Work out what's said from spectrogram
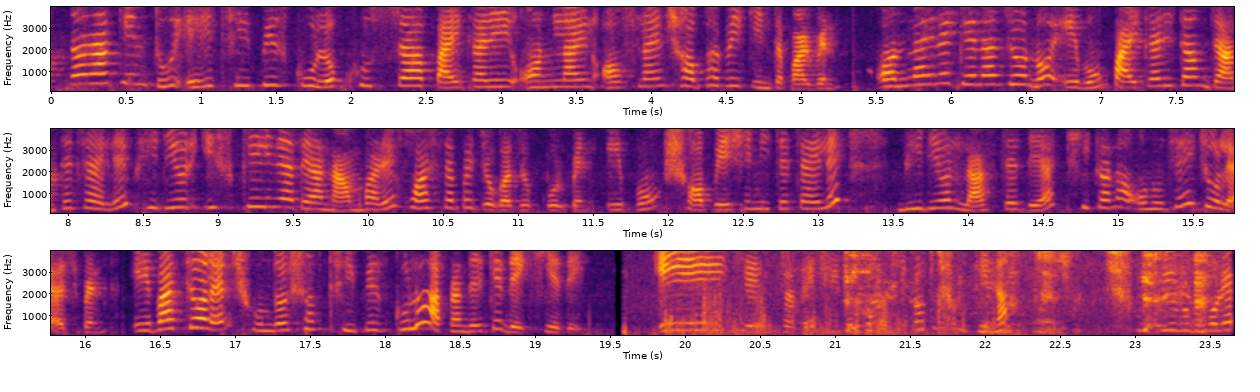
আপনারা কিন্তু এই থ্রি পিসগুলো খুচরা, পাইকারি, অনলাইন, অফলাইন সবভাবেই কিনতে পারবেন। অনলাইনে কেনার জন্য এবং পাইকারি দাম জানতে চাইলে ভিডিওর স্ক্রিনে দেওয়া নাম্বারে হোয়াটসঅ্যাপে যোগাযোগ করবেন এবং শপে এসে নিতে চাইলে ভিডিওর লাস্টে দেওয়া ঠিকানা অনুযায়ী চলে আসবেন। এবার চলেন সুন্দর সব থ্রি পিসগুলো আপনাদেরকে দেখিয়ে দিই। এই ড্রেসটা দেখেন এটা তো সুতি না? হ্যাঁ সুতির উপরে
